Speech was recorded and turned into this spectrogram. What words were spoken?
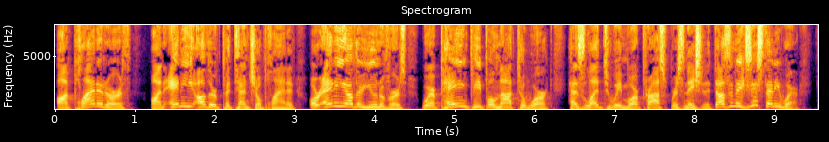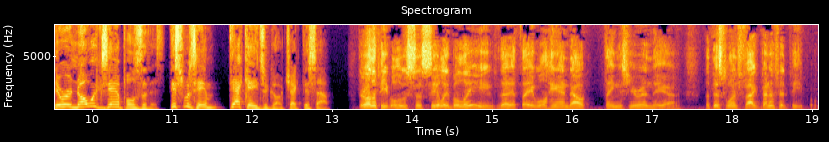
on planet Earth, on any other potential planet, or any other universe where paying people not to work has led to a more prosperous nation. It doesn't exist anywhere. There are no examples of this. This was him decades ago. Check this out. There are other people who sincerely believe that if they will hand out things here and there, that this will in fact benefit people.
